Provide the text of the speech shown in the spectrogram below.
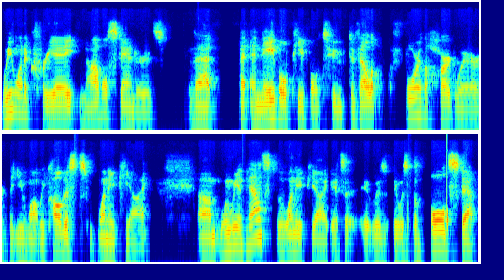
We want to create novel standards that, that enable people to develop for the hardware that you want. We call this oneAPI. Um, when we announced the oneAPI, it's a, it, was, it was a bold step,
